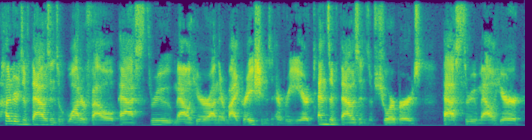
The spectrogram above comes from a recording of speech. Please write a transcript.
hundreds of thousands of waterfowl pass through Malheur on their migrations every year. Tens of thousands of shorebirds pass through Malheur.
